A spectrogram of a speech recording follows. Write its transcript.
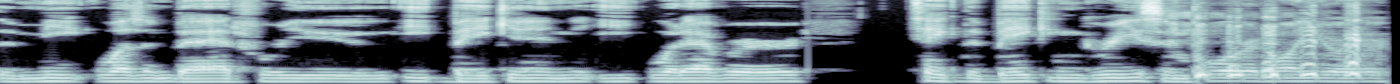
the meat wasn't bad for you. Eat bacon, eat whatever. Take the bacon grease and pour it on your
